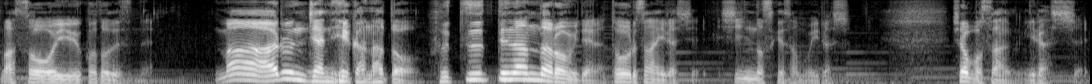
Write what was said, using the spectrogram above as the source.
まあ、そういうことですね。まあ、あるんじゃねえかなと。普通ってなんだろうみたいな。トールさんいらっしゃい。しんのすけさんもいらっしゃい。しょぼさんいらっしゃい。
